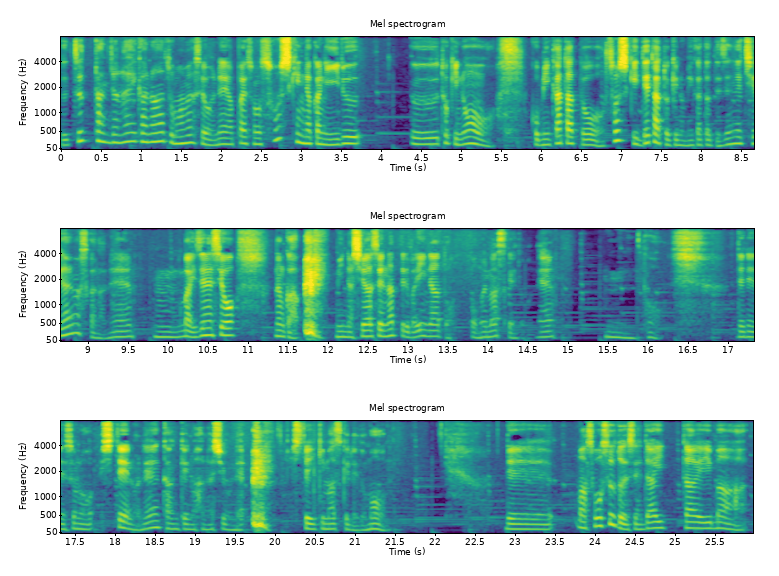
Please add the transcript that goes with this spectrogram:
映ったんじゃないかなと思いますよね。やっぱりその組織の中にいる時のこう見方と組織出た時の見方って全然違いますからね。うん、まあいずれにせよなんか みんな幸せになってればいいなと思いますけれどもね。うん、でねその師弟のね関係の話をね していきますけれどもでまあそうするとですね、大体まあ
